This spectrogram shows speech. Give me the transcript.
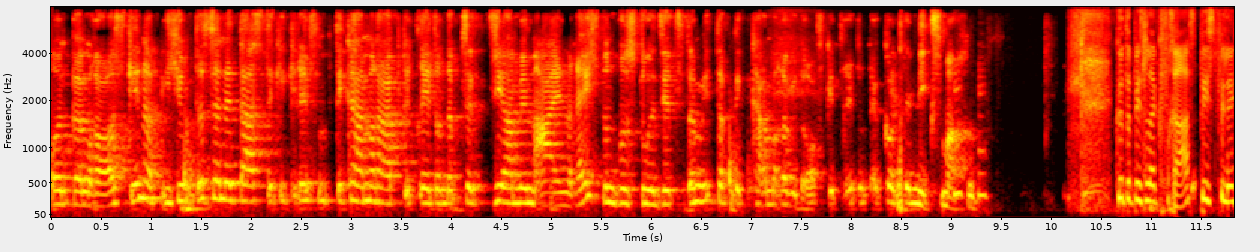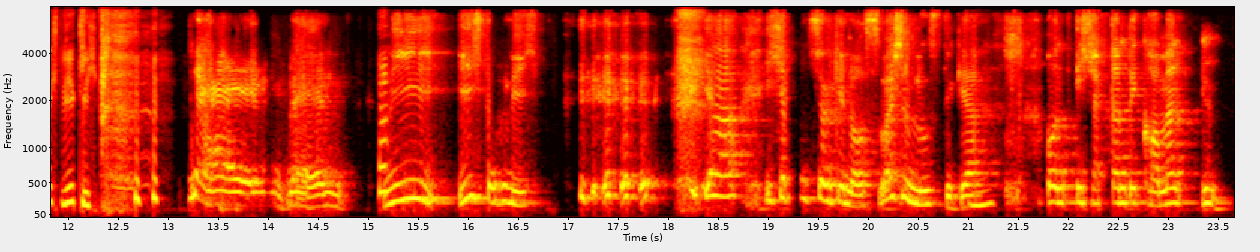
Und beim Rausgehen habe ich unter seine Taste gegriffen, die Kamera abgedreht und habe gesagt, Sie haben im allen recht und was tun Sie jetzt damit? Habe die Kamera wieder aufgedreht und er konnte nichts machen. Gut, ein bisschen gefraßt bist vielleicht wirklich. nein, nein, nie. Ich doch nicht. ja, ich habe das schon genossen, war schon lustig, ja. Mhm. Und ich habe dann bekommen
